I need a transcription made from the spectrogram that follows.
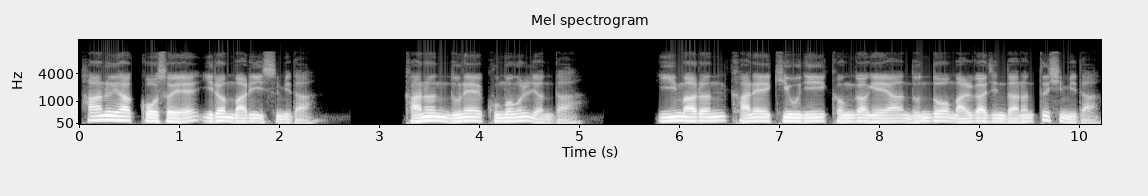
한의학 고서에 이런 말이 있습니다. 간은 눈의 구멍을 연다. 이 말은 간의 기운이 건강해야 눈도 맑아진다는 뜻입니다.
